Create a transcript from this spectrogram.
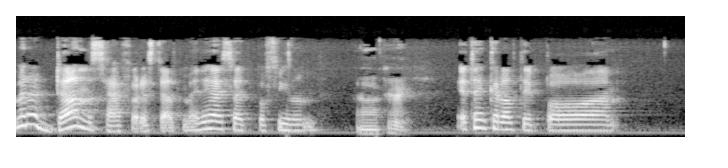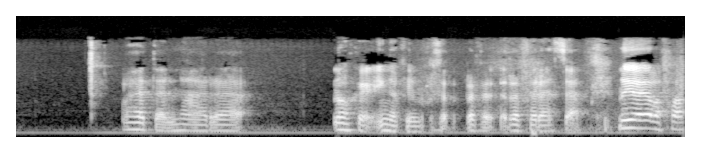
Men att dans här föreställt mig, det har jag sett på film. Okej. Jag tänker alltid på... Vad heter den här... Okej, inga filmreferenser. Men jag i alla fall.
